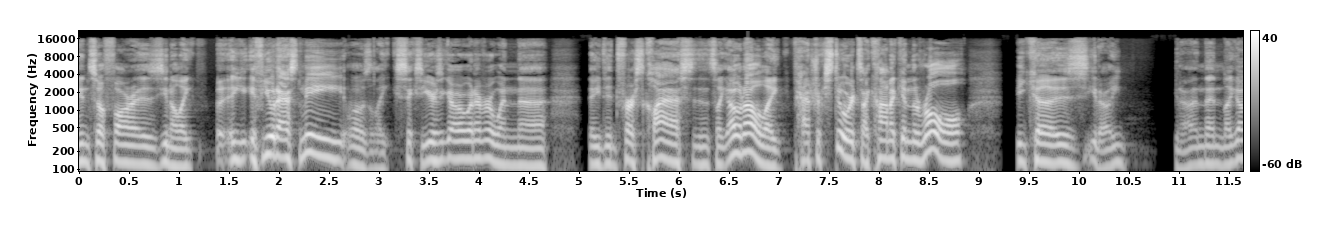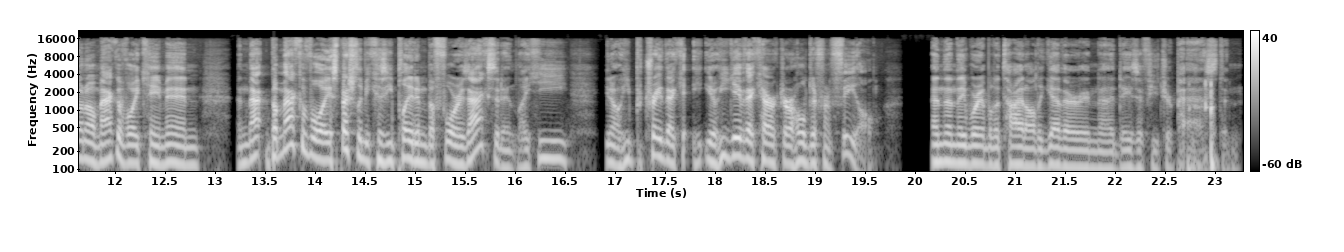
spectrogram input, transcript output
Insofar as you know, like if you had asked me, what was it, like six years ago or whatever, when uh, they did First Class, and it's like, oh no, like Patrick Stewart's iconic in the role because you know he, you know, and then like, oh no, McAvoy came in, and that, but McAvoy, especially because he played him before his accident, like he, you know, he portrayed that, you know, he gave that character a whole different feel, and then they were able to tie it all together in uh, Days of Future Past, and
